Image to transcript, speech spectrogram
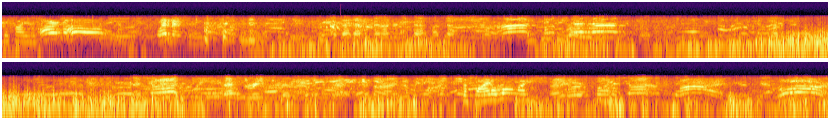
do they? Arm hole! Wait a minute. that hasn't been underneath that much. The final one. Ready? Final shot. Five, four.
